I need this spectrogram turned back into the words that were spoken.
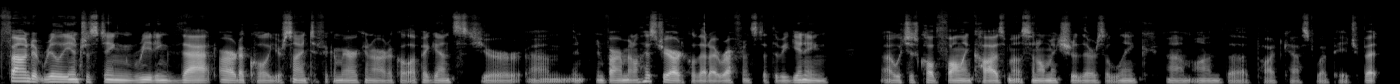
found it really interesting reading that article, your Scientific American article, up against your um, environmental history article that I referenced at the beginning, uh, which is called Falling Cosmos. And I'll make sure there's a link um, on the podcast webpage. But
